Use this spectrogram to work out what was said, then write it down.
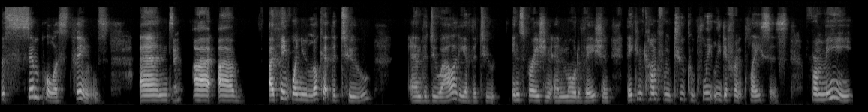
the simplest things and okay. uh, uh, i think when you look at the two and the duality of the two inspiration and motivation they can come from two completely different places for me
